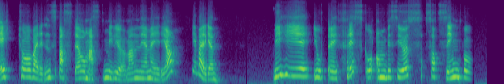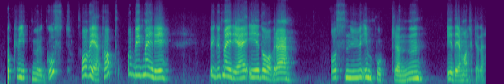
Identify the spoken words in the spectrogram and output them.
et av verdens beste og mest miljøvennlige meierier i Bergen. Vi har gjort ei frisk og ambisiøs satsing på hvitmuggost og vedtatt å bygge meieri. Bygge ut meieriet i Dovre og snu importtrenden i det markedet.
